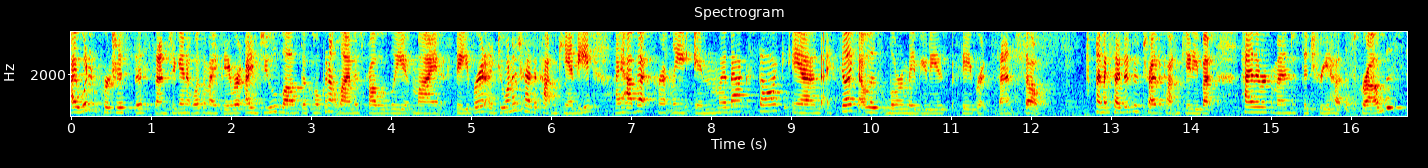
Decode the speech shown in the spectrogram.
I wouldn't purchase this scent again. It wasn't my favorite. I do love the coconut lime is probably my favorite. I do want to try the cotton candy. I have that currently in my back stock and I feel like that was Lauren Mae Beauty's favorite scent. So I'm excited to try the cotton candy, but highly recommend the Tree Hut scrubs.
